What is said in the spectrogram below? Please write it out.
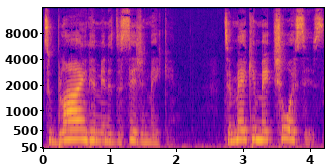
to blind him in his decision making, to make him make choices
